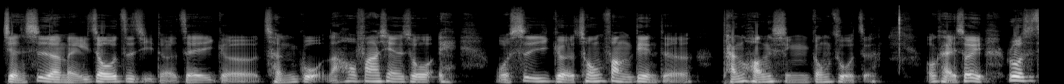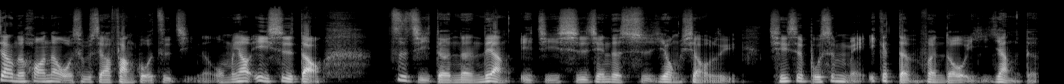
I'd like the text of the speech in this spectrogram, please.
检视了每一周自己的这一个成果，然后发现说，诶，我是一个充放电的弹簧型工作者。OK，所以如果是这样的话，那我是不是要放过自己呢？我们要意识到自己的能量以及时间的使用效率，其实不是每一个等份都一样的。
